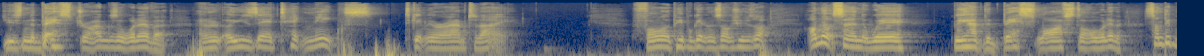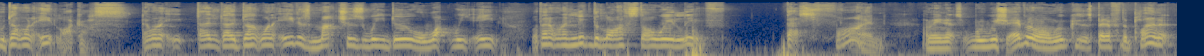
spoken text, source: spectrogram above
using the best drugs or whatever, and I used their techniques to get me where I am today. Follow the people getting results. I'm not saying that we're we have the best lifestyle or whatever. Some people don't want to eat like us. They want to eat. They, they don't want to eat as much as we do or what we eat, or they don't want to live the lifestyle we live. That's fine. I mean, we wish everyone would because it's better for the planet.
